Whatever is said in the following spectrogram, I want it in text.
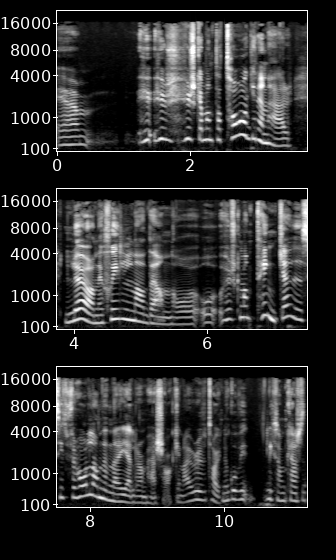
Mm. Um, hur, hur, hur, ska man ta tag i den här löneskillnaden och, och, hur ska man tänka i sitt förhållande när det gäller de här sakerna överhuvudtaget? Nu går vi liksom kanske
